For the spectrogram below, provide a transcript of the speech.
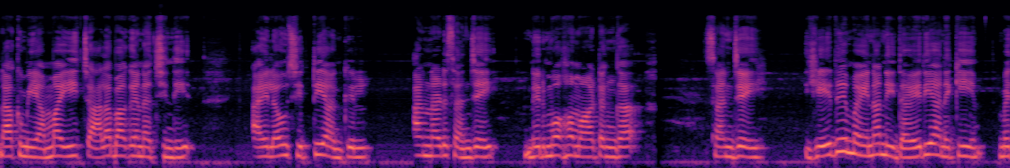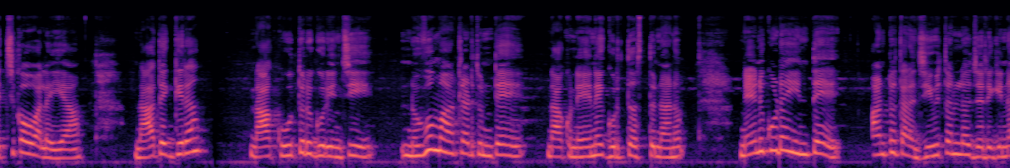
నాకు మీ అమ్మాయి చాలా బాగా నచ్చింది. ఐ లవ్ చిట్టి అంకుల్ అన్నాడు సంజయ్ నిర్మోహమాటంగా. సంజయ్ ఏదేమైనా నీ ధైర్యానికి మెచ్చుకోవాలయ్యా. నా దగ్గర నా కూతురు గురించి నువ్వు మాట్లాడుతుంటే నాకు నేనే గుర్తొస్తున్నాను. నేను కూడా ఇంతే అంటూ తన జీవితంలో జరిగిన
